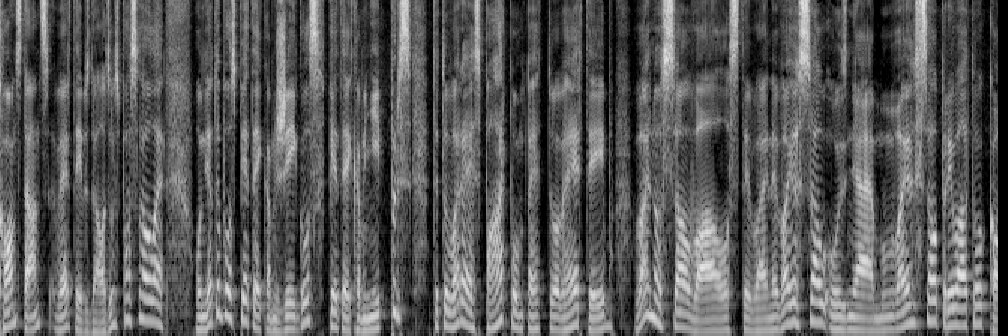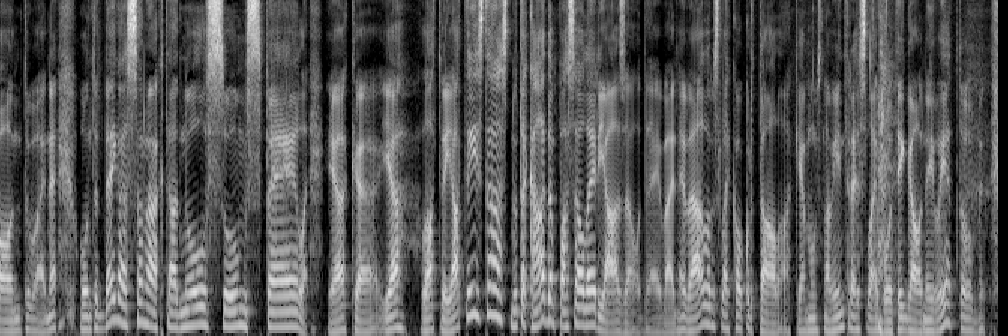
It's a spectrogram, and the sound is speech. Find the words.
konstants vērtības daudzums pasaulē, un ja tu būsi pietiekami žigls, pietiekami ņiprs, tad tu varēsi pārpumpēt to vērtību vai no savu valsti, vai, ne, vai uz savu uzņēmumu, vai uz savu privāto kontu. Un tad beigās sanāk tāda nulles summas spēle. Ja, ka, ja Latvija attīstās, nu tā kādam pasaulē ir jāzaudē, vai ne? Vēlams, lai kaut kur tālāk, ja mums nav intereses, lai būtu Igaunija, Lietuva, bet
